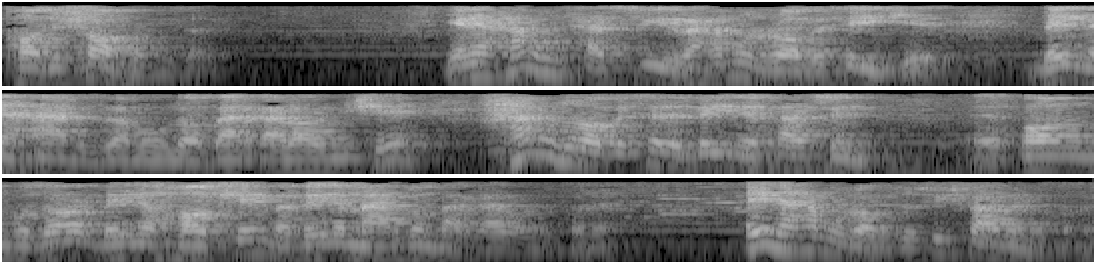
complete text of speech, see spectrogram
پادشاه رو می‌ذاره. یعنی همون تصویر و همون رابطه ای که بین عبد و مولا برقرار میشه همون رابطه بین فرس قانونگذار بین حاکم و بین مردم برقرار می‌کنه. این همون رابطه هیچ فرق نمی‌کنه.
